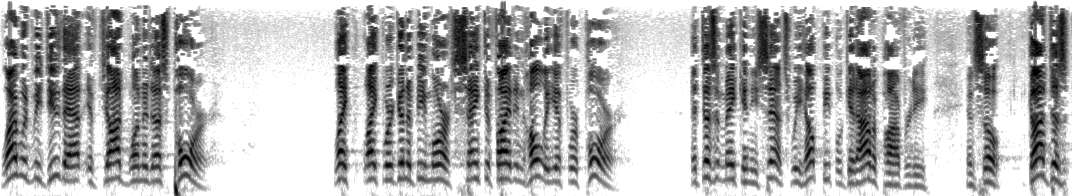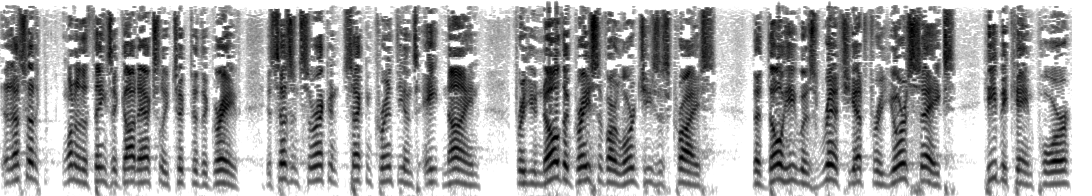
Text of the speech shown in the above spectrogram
Why would we do that if God wanted us poor? like, like we're going to be more sanctified and holy if we're poor. It doesn't make any sense. We help people get out of poverty. And so God does, that's one of the things that God actually took to the grave. It says in 2 Corinthians 8, 9, For you know the grace of our Lord Jesus Christ, that though he was rich, yet for your sakes he became poor,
